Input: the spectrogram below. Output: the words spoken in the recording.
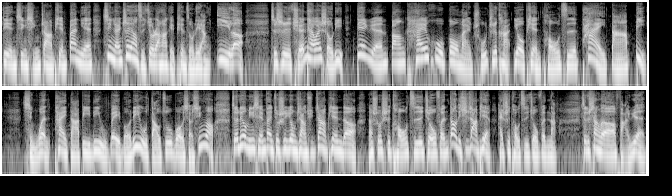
店进行诈骗，半年竟然这样子就让他给骗走两亿了。这是全台湾首例，店员帮开户购买储值卡，诱骗投资泰达币。请问泰达币利五倍不？利五倒租不？小心哦！这六名嫌犯就是用上去诈骗的。那说是投资纠纷，到底是诈骗还是投资纠纷呐？这个上了法院。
